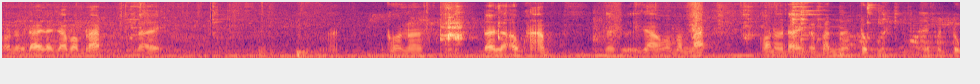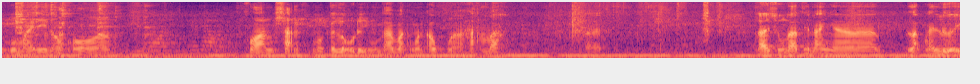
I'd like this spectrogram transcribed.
Còn ở đây là dao băm lát. Đấy, đấy. còn uh, đây là ốc hãm. Đây lưỡi dao băm lát. Còn ở đây cái phần trục này. Đấy phần trục của máy thì nó có khoan sẵn một cái lỗ để chúng ta vặn con ốc hãm vào. Đấy. đây chúng ta tiến hành à, lắp cái lưỡi.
